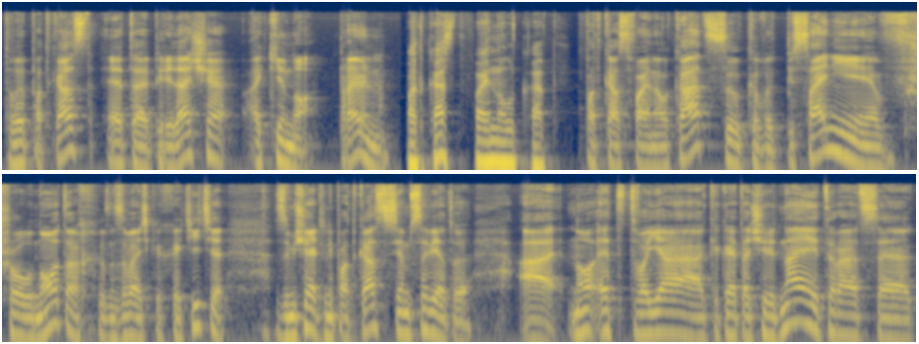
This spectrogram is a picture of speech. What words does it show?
твой подкаст — это передача о кино, правильно? Подкаст Final Cut подкаст Final Cut, ссылка в описании, в шоу-нотах, называйте как хотите. Замечательный подкаст, всем советую. А, но это твоя какая-то очередная итерация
